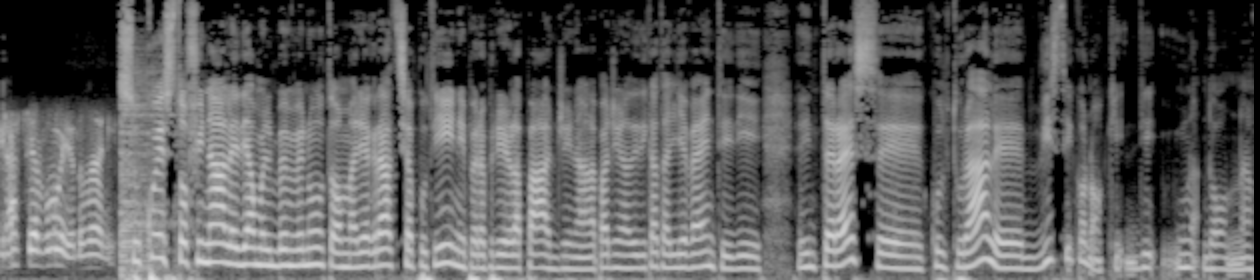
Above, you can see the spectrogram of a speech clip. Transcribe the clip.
Grazie a voi, a domani. Su questo finale diamo il benvenuto a Maria Grazia Putini per aprire la pagina, la pagina dedicata agli eventi di interesse culturale visti con occhi di una donna.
